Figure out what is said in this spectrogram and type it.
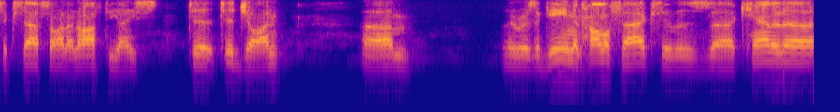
success on and off the ice to to John. Um, there was a game in Halifax. It was uh, Canada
